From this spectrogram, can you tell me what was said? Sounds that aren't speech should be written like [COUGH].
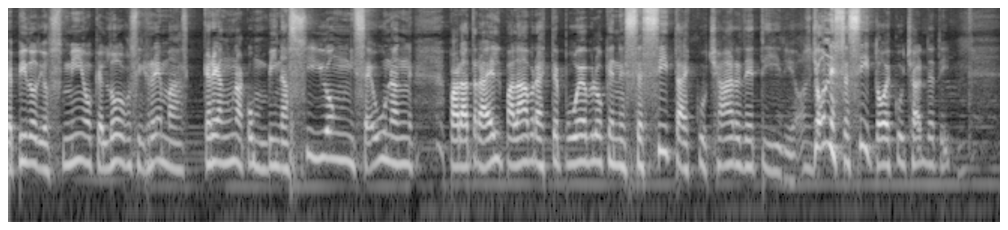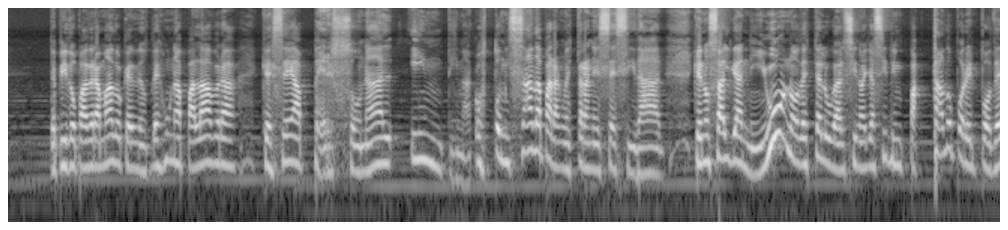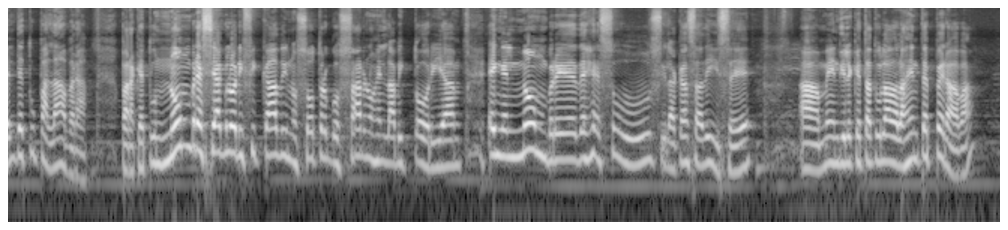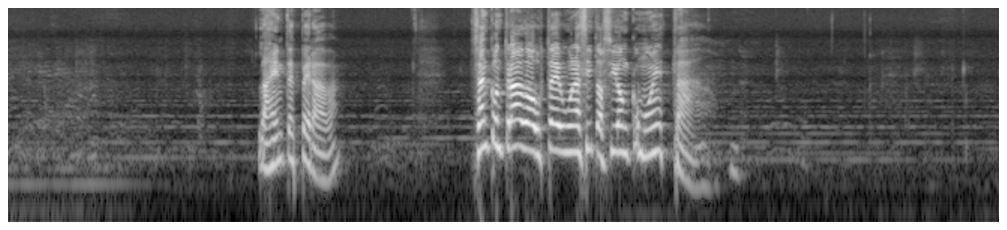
Te pido, Dios mío, que logos y remas crean una combinación y se unan para traer palabra a este pueblo que necesita escuchar de ti, Dios. Yo necesito escuchar de ti. Te pido, Padre amado, que nos deje una palabra que sea personal, íntima, customizada para nuestra necesidad. Que no salga ni uno de este lugar, sino haya sido impactado por el poder de tu palabra, para que tu nombre sea glorificado y nosotros gozarnos en la victoria. En el nombre de Jesús, y la casa dice, amén. Dile que está a tu lado, la gente esperaba. La gente esperaba. ¿Se ha encontrado a usted una situación como esta?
